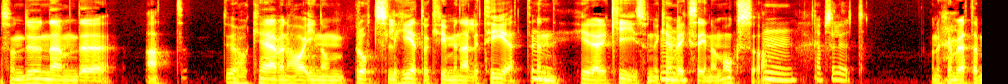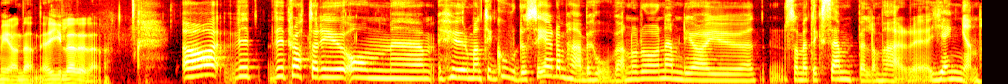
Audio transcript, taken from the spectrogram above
som du nämnde att du kan även ha inom brottslighet och kriminalitet mm. en hierarki som du kan mm. växa inom också. Mm, absolut. Och du kan berätta mer om den. Jag gillar det där. Ja, vi, vi pratade ju om eh, hur man tillgodoser de här behoven och då nämnde jag ju som ett exempel de här eh, gängen.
